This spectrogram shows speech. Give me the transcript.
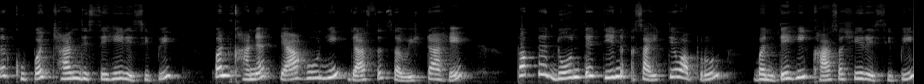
तर खूपच छान दिसते ही रेसिपी पण खाण्यात त्याहूनही जास्त चविष्ट आहे. फक्त दोन ते तीन साहित्य वापरून बनते ही खास अशी रेसिपी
